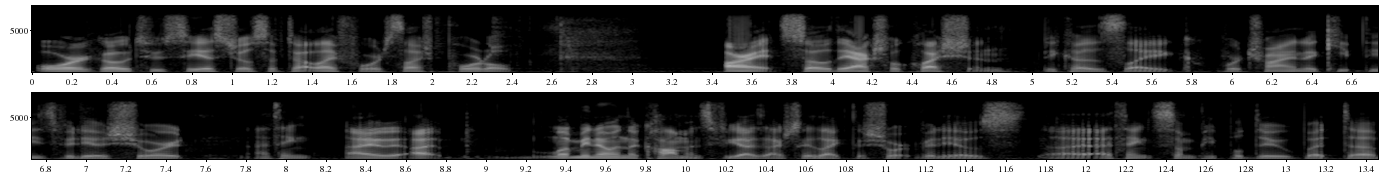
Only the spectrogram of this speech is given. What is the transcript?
or go to csjoseph.life forward slash portal. All right, so the actual question, because like we're trying to keep these videos short. I think I, I let me know in the comments if you guys actually like the short videos. Uh, I think some people do, but uh,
